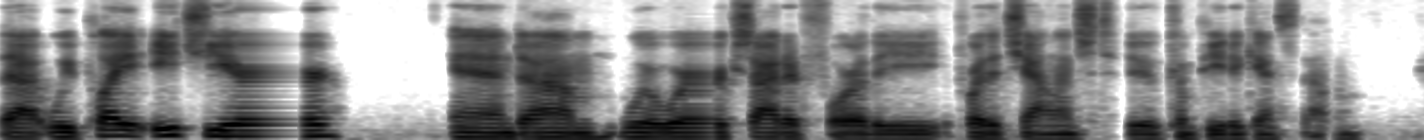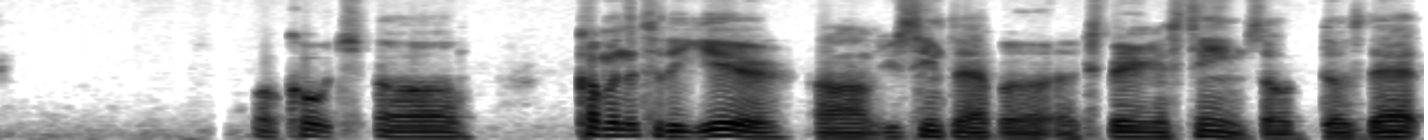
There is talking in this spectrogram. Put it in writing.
that we play each year, and um, we're, we're excited for the for the challenge to compete against them. Well, coach, uh, coming into the year, um, you seem to have an experienced team. So does that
